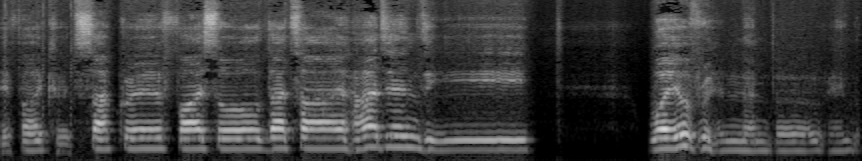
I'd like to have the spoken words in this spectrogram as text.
If I could sacrifice all that I had in thee, way of remembering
